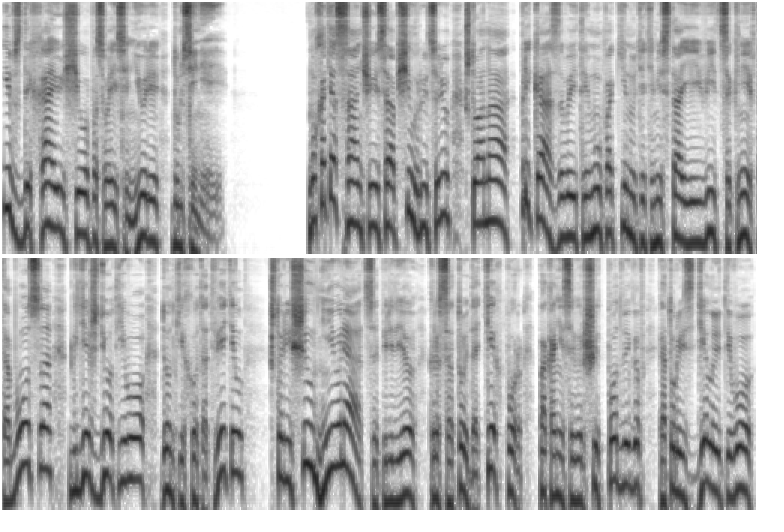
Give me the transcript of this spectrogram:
и вздыхающего по своей сеньоре Дульсинеи. Но хотя Санчо и сообщил рыцарю, что она приказывает ему покинуть эти места и явиться к ней в Табоса, где ждет его, Дон Кихот ответил, что решил не являться перед ее красотой до тех пор, пока не совершит подвигов, которые сделают его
